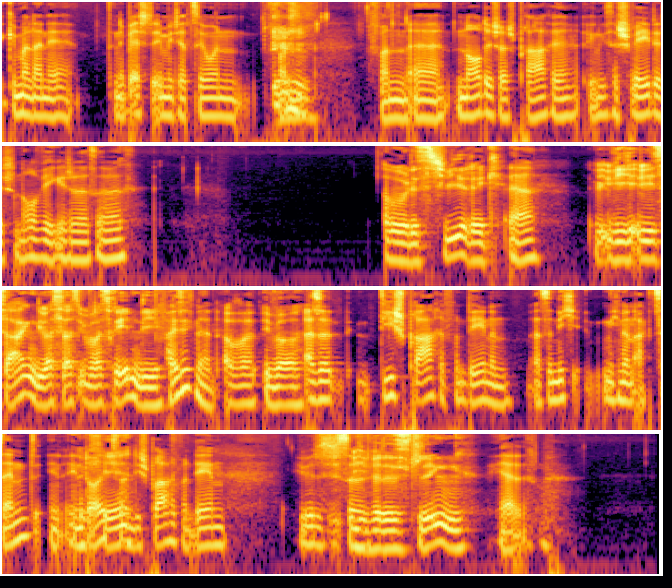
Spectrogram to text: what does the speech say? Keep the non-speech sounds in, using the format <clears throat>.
gib mal deine, deine beste Imitation von, <clears throat> von äh, nordischer Sprache. Irgendwie so schwedisch, norwegisch oder sowas. Oh, das ist schwierig. Ja, Wie, wie, wie sagen die? Was, was, über was reden die? weiß ich nicht, aber Über. also die Sprache von denen, also nicht, nicht einen Akzent in, in Okay. Deutsch, sondern die Sprache von denen, wie würde es so, Wie würde das klingen? ja,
